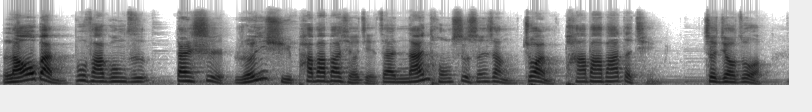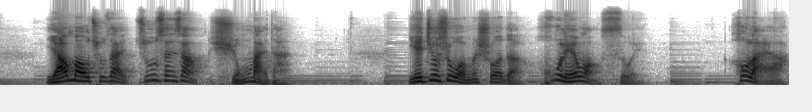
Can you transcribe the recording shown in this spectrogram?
老板不发工资，但是允许啪啪啪小姐在男同事身上赚啪啪啪的钱，这叫做。羊毛出在猪身上，熊买单，也就是我们说的互联网思维。后来啊，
